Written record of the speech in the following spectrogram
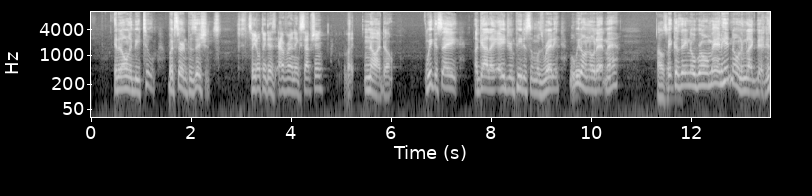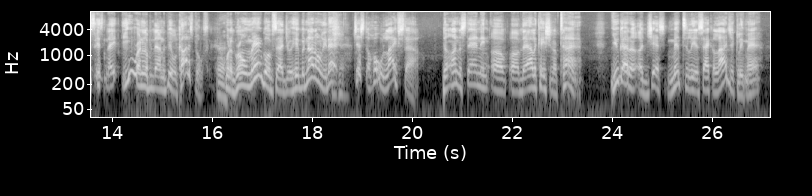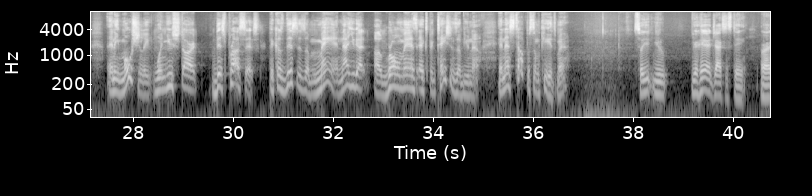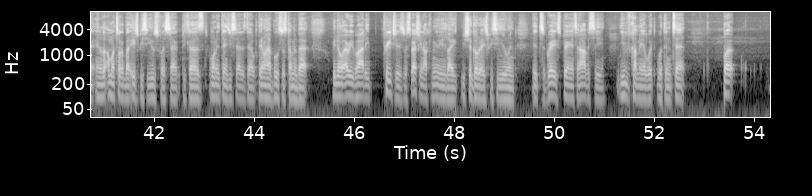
it'd only be two, but certain positions. So you don't think there's ever an exception? Like, No, I don't. We could say a guy like Adrian Peterson was ready, but we don't know that man. Because there ain't no grown man hitting on him like that. It's, it's you running up and down the field with college pills. When a grown man go upside your head, but not only that, just the whole lifestyle, the understanding of, of the allocation of time. You got to adjust mentally and psychologically, man, and emotionally when you start this process because this is a man. Now you got a grown man's expectations of you now, and that's tough for some kids, man. So you you you're here at Jackson State, right? And I'm gonna talk about HBCUs for a sec because one of the things you said is that they don't have boosters coming back. We know everybody preaches, especially in our community, like you should go to HBCU and it's a great experience. And obviously, you've come here with with intent. But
